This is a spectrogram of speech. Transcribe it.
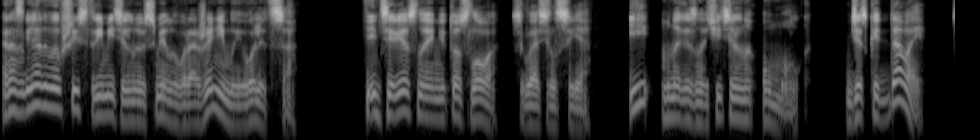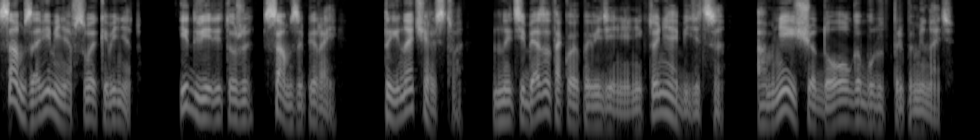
разглядывавший стремительную смену выражений моего лица. «Интересное не то слово», — согласился я и многозначительно умолк. Дескать, давай, сам зови меня в свой кабинет. И двери тоже сам запирай. Ты начальство. На тебя за такое поведение никто не обидится. А мне еще долго будут припоминать.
